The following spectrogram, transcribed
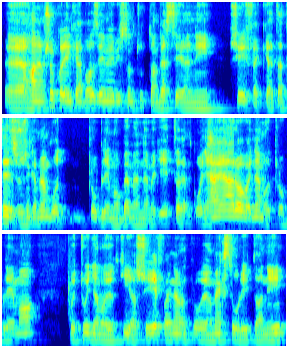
eh, hanem sokkal inkább azért, mert viszont tudtam beszélni séfekkel. Tehát ez nekem nem volt probléma bemennem egy étterem konyhájára, vagy nem volt probléma hogy tudjam, hogy ott ki a séf, vagy nem próbálja megszólítani,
